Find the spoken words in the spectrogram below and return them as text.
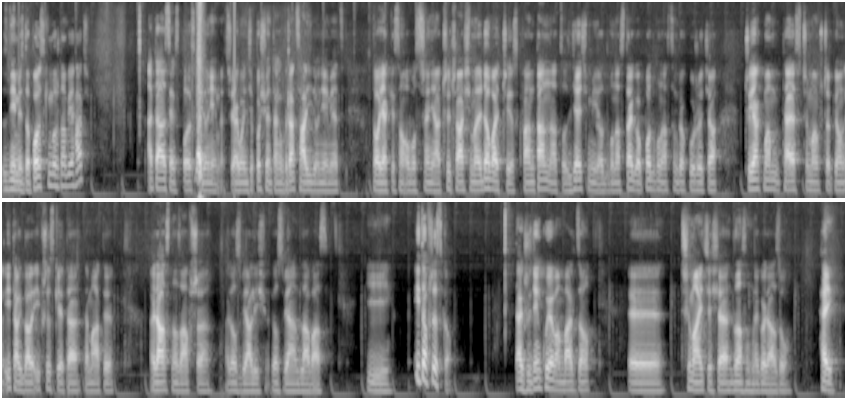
z Niemiec do Polski można wjechać. A teraz jak z Polski do Niemiec, czy jak będziecie po świętach wracali do Niemiec, to jakie są obostrzenia, czy trzeba się meldować, czy jest kwarantanna, co z dziećmi od 12 po 12 roku życia, czy jak mam test, czy mam szczepionkę i tak dalej. I wszystkie te tematy raz na zawsze rozwiałem dla Was. I, I to wszystko. Także dziękuję Wam bardzo. Yy, trzymajcie się, do następnego razu. Hej!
